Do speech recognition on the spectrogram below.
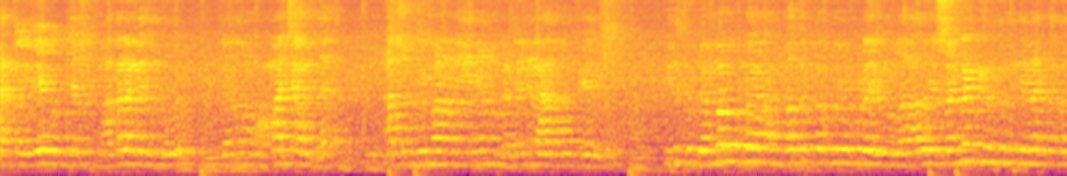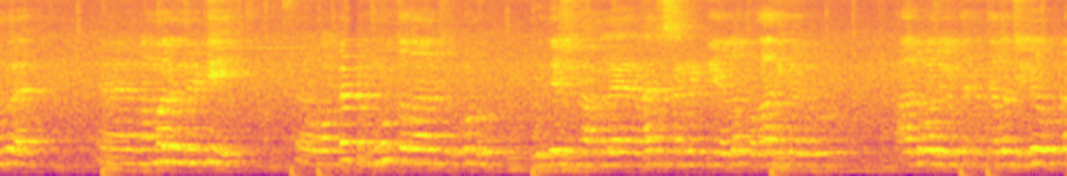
ಆಗ್ತಾ ಇದೆ. ಒಂದು ಜಸ್ಟ್ ಜನ ಇದೊಂದು ಅಮಾಚಾರದ ಆ ಸುದ್ದಿ ಮಾಡೋಣ, ಏನೇನು ಘಟನೆ ಆಗ್ಬೋದು ಹೇಳಿ ಇದಕ್ಕೆ ಬೆಂಬಲ ಕೂಡ ನಮ್ಮ ಪತ್ರಕರ್ತರು ಕೂಡ ಇರಲಿಲ್ಲ ಆದರೆ ಸಂಘಟನೆ ಏನಾಗ್ತದೆ ಏನಾಗ್ತದಂದ್ರೆ ನಮ್ಮಲ್ಲಿ ಒಂದು ರೀತಿ ಒಗ್ಗಟ್ಟು ಮೂರ್ತದ ಅಂತ ತಿಳ್ಕೊಂಡು ಉದ್ದೇಶನ ಆಮೇಲೆ ರಾಜ್ಯ ಸಂಘಟನೆ ಎಲ್ಲ ಪದಾಧಿಕಾರಿಗಳು, ಆಜುಬಾಜು ಇರ್ತಕ್ಕಂಥ ಎಲ್ಲ ಜಿಲ್ಲೆಯವರು ಕೂಡ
